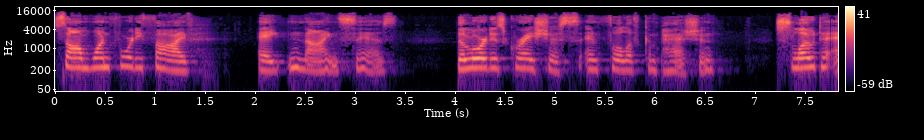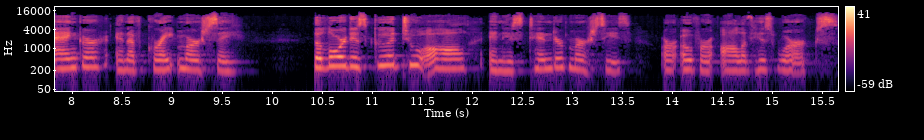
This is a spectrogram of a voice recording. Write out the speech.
Psalm 145, 8 and 9 says, The Lord is gracious and full of compassion, slow to anger and of great mercy. The Lord is good to all, and his tender mercies are over all of his works.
